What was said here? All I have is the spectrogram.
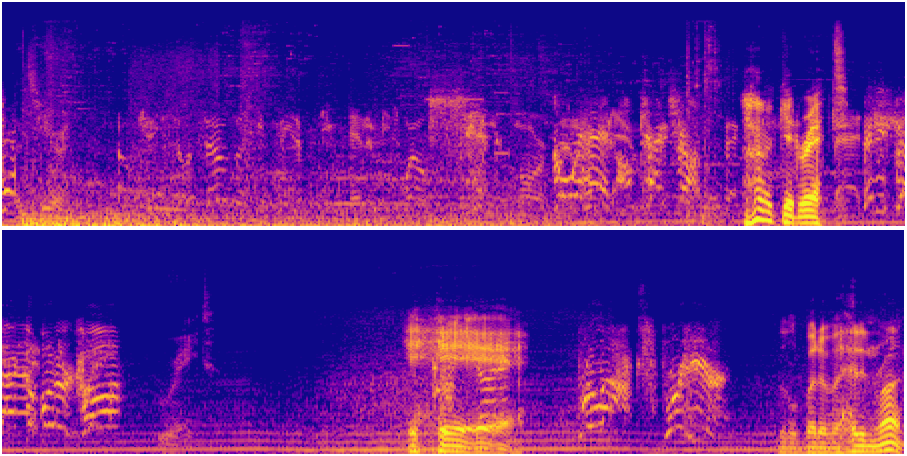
Let's hear it. Okay, so it sounds like you've made a few enemies. Well, shit. Or Go ahead, I'll catch up. Get wrecked. Any backup on our car? Great. Hehe. Relax, we're here. Little bit of a hit and run.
